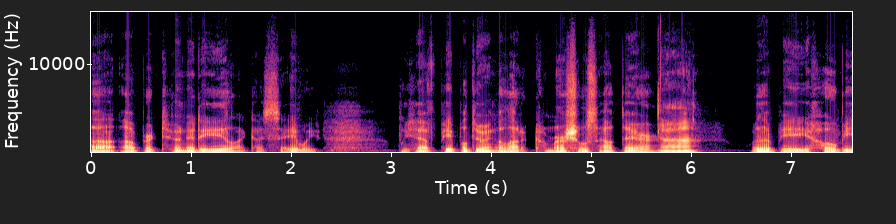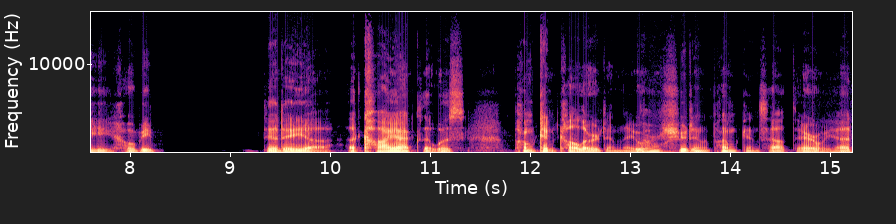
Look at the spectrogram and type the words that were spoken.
uh, opportunity. Like I say, we we have people doing a lot of commercials out there, Uh, whether it be Hobie. Hobie did a uh, a kayak that was pumpkin colored, and they were Oh. shooting the pumpkins out there. We had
